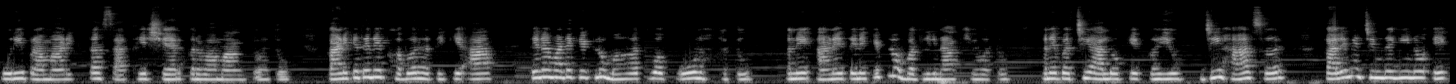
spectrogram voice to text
પૂરી પ્રામાણિકતા સાથે શેર કરવા માંગતો હતો. કારણ કે તેને ખબર હતી કે આ તેના માટે કેટલું મહત્વપૂર્ણ હતું અને આણે તેને કેટલો બદલી નાખ્યો હતો. અને પછી આલોકે કહ્યું, જી હા, સર. કાલે મેં જિંદગીનો એક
